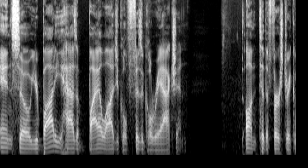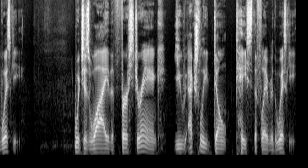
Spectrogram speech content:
And so your body has a biological physical reaction on to the first drink of whiskey, which is why the first drink you actually don't taste the flavor of the whiskey.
